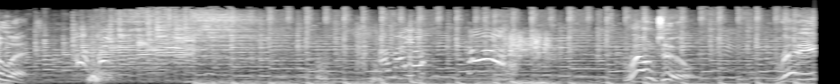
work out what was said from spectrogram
Excellent! Round two. Ready?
